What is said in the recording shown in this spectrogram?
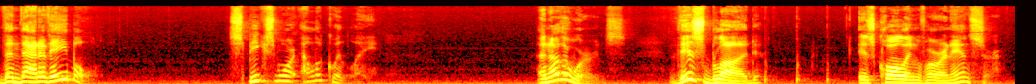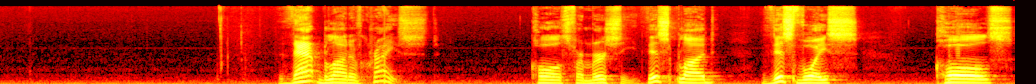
than that of Abel. Speaks more eloquently. In other words, this blood is calling for an answer. That blood of Christ calls for mercy. This blood, this voice calls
